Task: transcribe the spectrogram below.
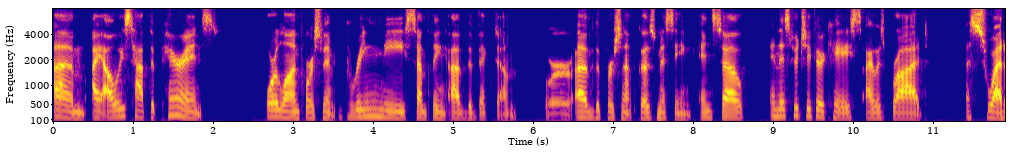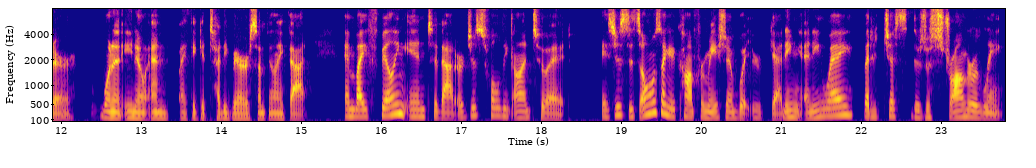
Um, I always have the parents or law enforcement bring me something of the victim or of the person that goes missing. And so in this particular case, I was brought a sweater, one of, you know, and I think a teddy bear or something like that. And by filling into that or just holding on to it, it's just, it's almost like a confirmation of what you're getting anyway, but it just, there's a stronger link.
